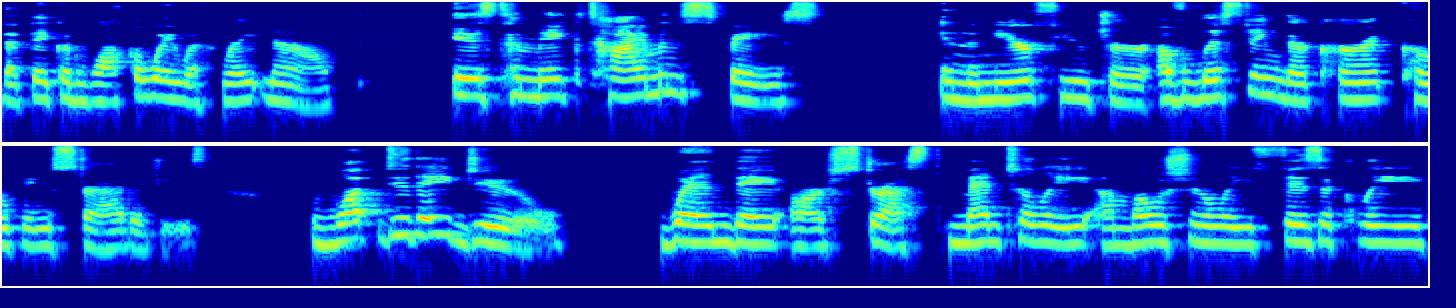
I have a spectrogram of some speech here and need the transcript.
that they could walk away with right now is to make time and space in the near future of listing their current coping strategies. What do they do when they are stressed mentally, emotionally, physically,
